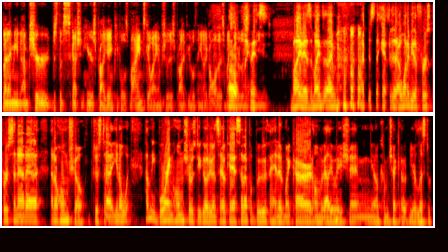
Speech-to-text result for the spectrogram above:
But I mean, I'm sure just the discussion here is probably getting people's minds going. I'm sure there's probably people thinking like, "Oh, this might oh, be really used." Mine is. Mine's. I'm. I'm just thinking. I want to be the first person at a at a home show. Just uh, you know, how many boring home shows do you go to and say, okay, I set up a booth, I handed my card, home evaluation. You know, come check out your list of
